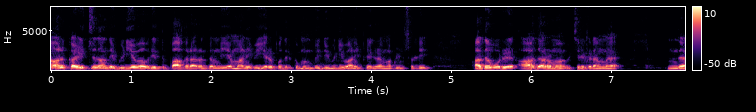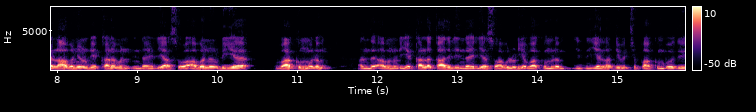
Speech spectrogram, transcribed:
நாள் கழிச்சு தான் அந்த வீடியோவை அவர் எடுத்து பாக்குறாரு தன்னுடைய மனைவி இறப்பதற்கு முன்பு இந்த வீடியோ அனுப்பியிருக்கிறாங்க அப்படின்னு சொல்லி அதை ஒரு ஆதாரமா வச்சிருக்கிறாங்க. இந்த லாவணியனுடைய கணவன் இந்த இல்லையா? ஸோ அவனுடைய வாக்கு மூலம் அந்த அவனுடைய கள்ள காதலி இந்த இல்லையா? ஸோ அவளுடைய வாக்கு மூலம் இது எல்லாத்தையும் வச்சு பார்க்கும்போது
